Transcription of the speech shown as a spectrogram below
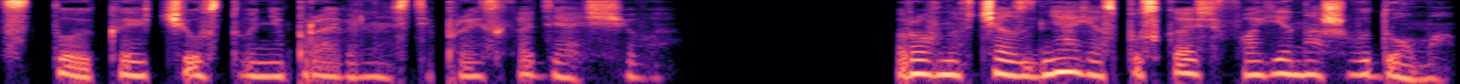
стойкое чувство неправильности происходящего? Ровно в час дня я спускаюсь в фойе нашего дома.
